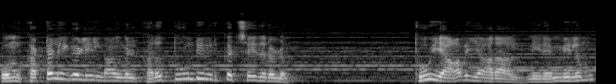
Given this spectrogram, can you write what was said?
உம் கட்டளைகளில் நாங்கள் கருத்தூண்டி நிற்கச் செய்திருளும் தூய ஆவியாரால் நீர் எம்மிலும்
